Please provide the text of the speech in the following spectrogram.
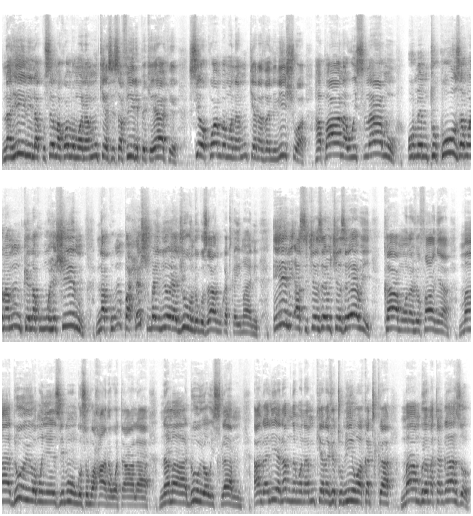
na hili la kusema kwamba mwanamke asisafiri peke yake sio kwamba mwanamke anadhalilishwa. Hapana uislamu umemtukuza mwanamke na kumheshimu na kumpa heshima iliyo ya juu ndugu zangu katika imani. Ili asichezewi chezewi kama wanavyofanya maadui wa mwenyezi mungu subhanahu wa taala na maadui wa uislamu. Angalia namna mwanamke anavyotumiwa katika mambo ya matangazo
